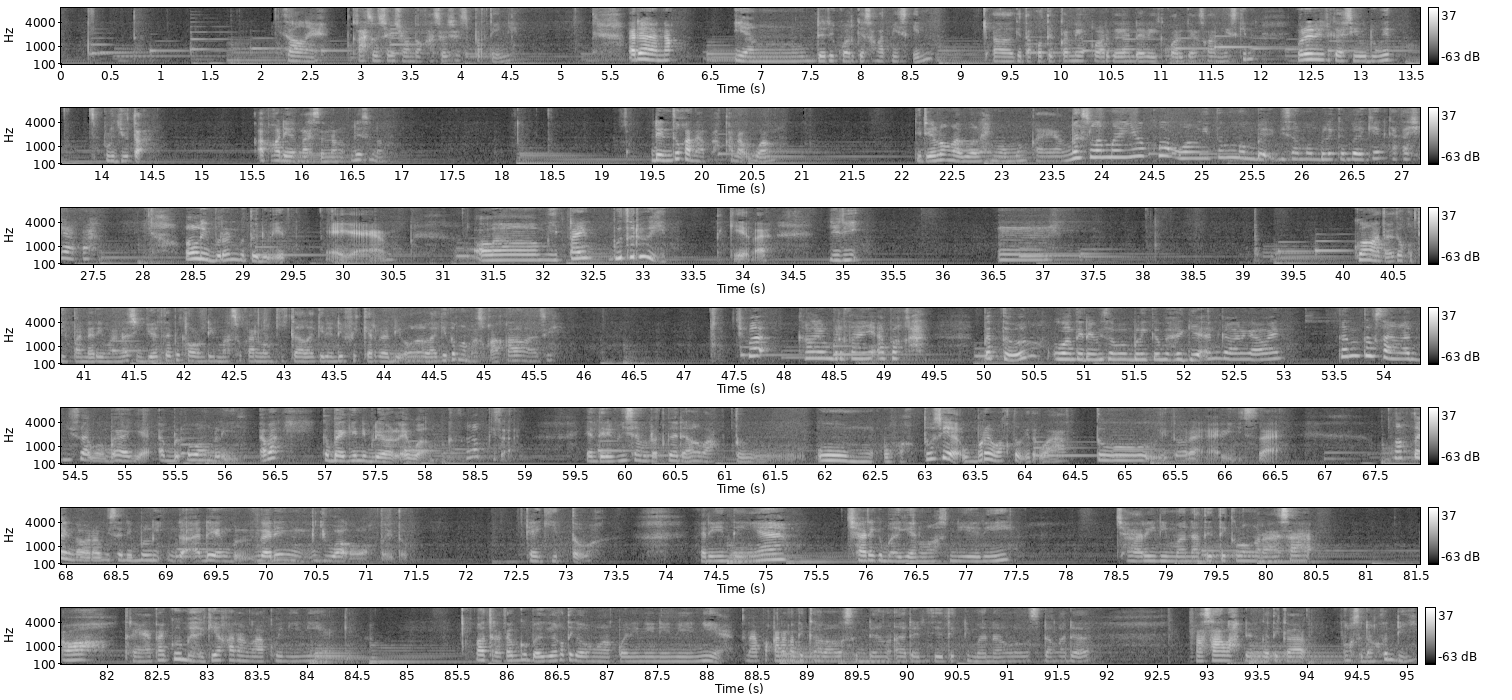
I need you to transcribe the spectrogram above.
Misalnya kasusnya contoh kasusnya seperti ini. Ada anak yang dari keluarga sangat miskin uh, kita kutipkan ya keluarga yang dari keluarga sangat miskin udah dikasih duit 10 juta. Apakah dia nggak senang? Dia senang. Dan itu karena apa? Karena uang. Jadi lo nggak boleh ngomong kayak nggak selamanya kok uang itu membe bisa membeli kebahagiaan kata siapa? Lo liburan butuh duit ya kan lo me time butuh duit gitu jadi hmm, gue gak tau itu kutipan dari mana sih jujur tapi kalau dimasukkan logika lagi dan dipikir dan diolah lagi tuh gak masuk akal gak sih? Coba kalian bertanya apakah betul uang tidak bisa membeli kebahagiaan kawan-kawan? Tentu sangat bisa membahagia uang beli apa? Kebahagiaan dibeli oleh uang sangat bisa yang tidak bisa menurut gue adalah waktu. Um oh, waktu sih ya umurnya waktu gitu. Waktu itu orang gak bisa. Waktu yang gak orang bisa dibeli nggak ada yang beli nggak ada yang jual waktu itu. Kayak gitu. Jadi intinya cari kebahagiaan lo sendiri. Cari di mana titik lo ngerasa oh ternyata gue bahagia karena ngelakuin ini ya gitu oh ternyata gue bahagia ketika gue ngelakuin ini ini ini, ini ya? Kenapa? Karena ketika lo sedang ada di titik di mana lo sedang ada masalah dan ketika lo sedang sedih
